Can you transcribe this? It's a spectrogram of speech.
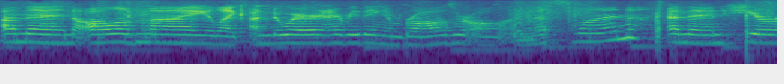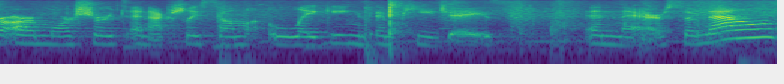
And then all of my like underwear and everything and bras are all in this one. And then here are more shirts and actually some leggings and PJs in there. So now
